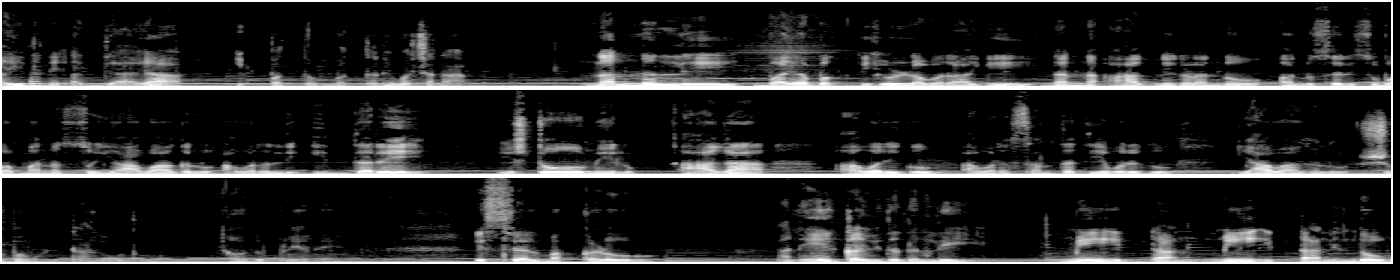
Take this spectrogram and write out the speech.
ಐದನೇ ಅಧ್ಯಾಯ ಇಪ್ಪತ್ತೊಂಬತ್ತನೇ ವಚನ. ನನ್ನಲ್ಲಿ ಭಯಭಕ್ತಿಯುಳ್ಳವರಾಗಿ ನನ್ನ ಆಜ್ಞೆಗಳನ್ನು ಅನುಸರಿಸುವ ಮನಸ್ಸು ಯಾವಾಗಲೂ ಅವರಲ್ಲಿ ಇದ್ದರೆ ಎಷ್ಟೋ ಮೇಲು. ಆಗ ಅವರಿಗೂ, ಅವರ ಸಂತತಿಯವರಿಗೂ ಯಾವಾಗಲೂ ಶುಭ ಉಂಟಾಗುವುದು ಹೌದು ಪ್ರಿಯರೇ, ಇಸ್ರೇಲ್ ಮಕ್ಕಳು ಅನೇಕ ವಿಧದಲ್ಲಿ ಮೀ ಇಟ್ಟಾನ್, ಮೀ ಇಟ್ಟಾನೆಂದು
